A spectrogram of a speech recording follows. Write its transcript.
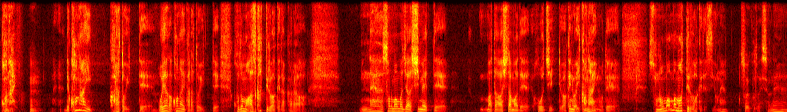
来ない。うん。で、来ないからといって、親が来ないからといって、子供預かってるわけだから、ねえそのままじゃあ閉めて、また明日まで放置ってわけにはいかないので、そのまま待ってるわけですよね。そういうことですよね。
